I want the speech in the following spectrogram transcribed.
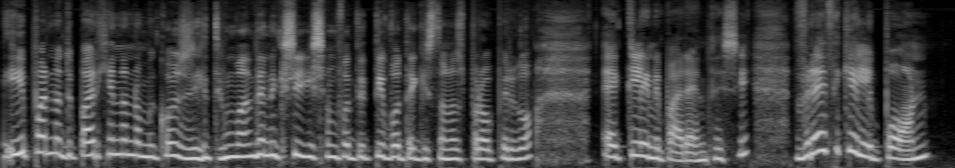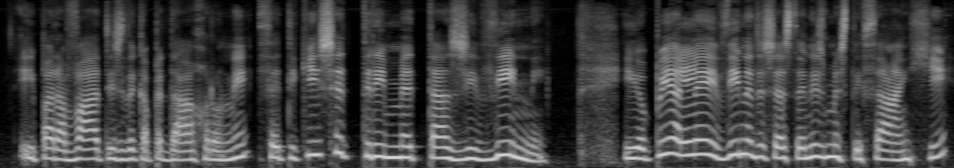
Είπαν ότι υπάρχει ένα νομικό ζήτημα, δεν εξήγησαν ποτέ τίποτα εκεί στον Ασπρόπυργο. Ε, κλείνει η παρένθεση. Βρέθηκε λοιπόν η παραβάτης 15χρονη, θετική σε τριμεταζιδίνη, η οποία λέει δίνεται σε ασθενείς με στιθάγχη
